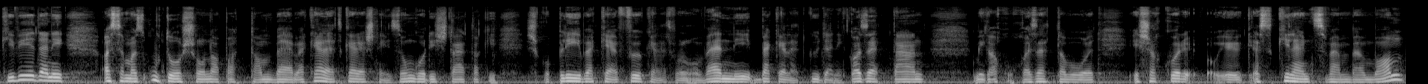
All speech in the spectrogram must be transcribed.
kivédeni. Azt hiszem az utolsó nap adtam be, mert kellett keresni egy zongoristát, aki, és akkor plébe kell, föl kellett volna venni, be kellett küldeni kazettán, még akkor kazetta volt, és akkor ez 90-ben van,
